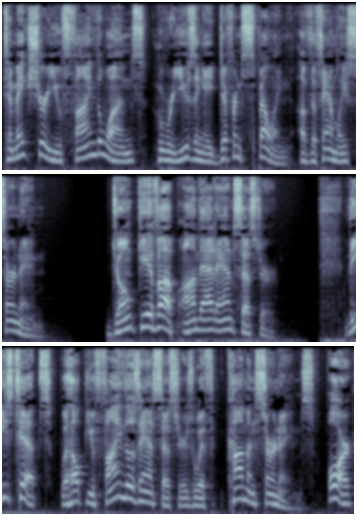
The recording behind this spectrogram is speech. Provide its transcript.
to make sure you find the ones who were using a different spelling of the family's surname. Don't give up on that ancestor. These tips will help you find those ancestors with common surnames or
